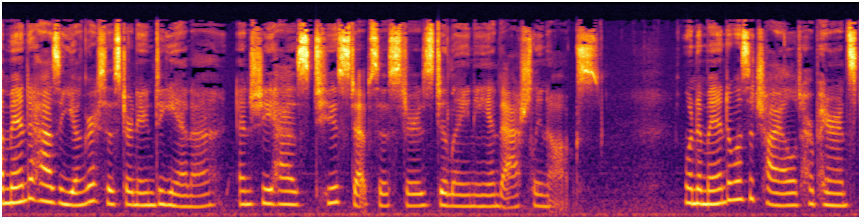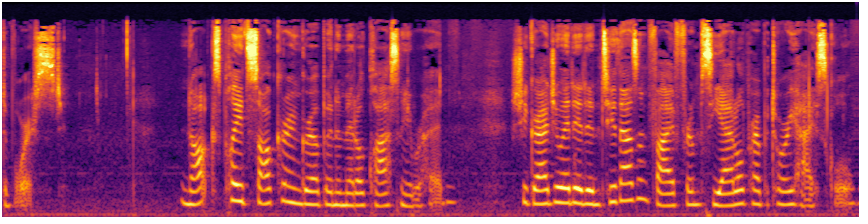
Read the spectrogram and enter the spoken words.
Amanda has a younger sister named Deanna, and she has two stepsisters, Delaney and Ashley Knox. When Amanda was a child, her parents divorced. Knox played soccer and grew up in a middle class neighborhood. She graduated in 2005 from Seattle Preparatory High School.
